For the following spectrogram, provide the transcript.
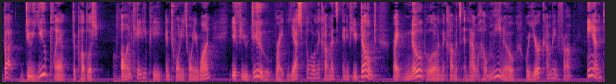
but do you plan to publish on KDP in 2021? If you do, write yes below in the comments. And if you don't, write no below in the comments, and that will help me know where you're coming from. And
